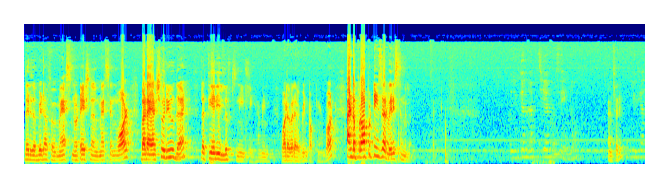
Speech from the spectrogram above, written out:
there is a bit of a mess, notational mess involved, but I assure you that the theory lifts neatly. I mean, whatever I've been talking about, and the properties are very similar. But you can empty everything, no? I'm sorry? You can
